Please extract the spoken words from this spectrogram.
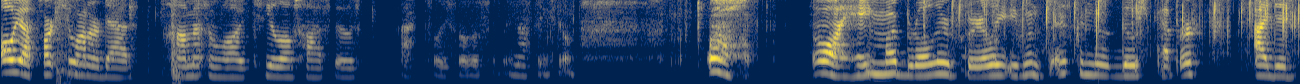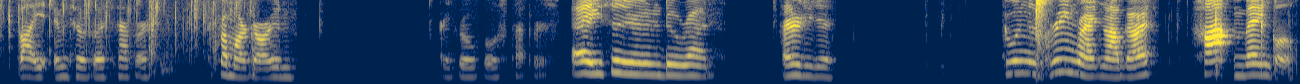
oh yeah part two on our dad comment and like he loves hot food actually so this will be nothing to him. Oh oh I hate My brother barely even bit into a ghost pepper. I did bite into a ghost pepper from our garden. I grow ghost peppers. Hey, you said you were gonna do red. I already did. Doing the green right now, guys. Hot mango.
